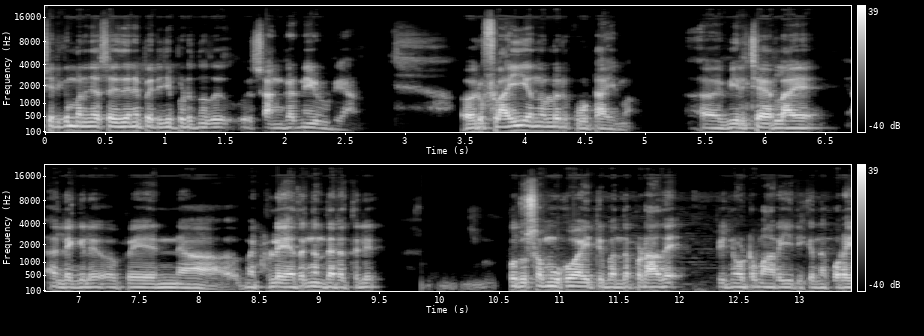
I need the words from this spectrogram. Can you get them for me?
ശരിക്കും പറഞ്ഞ സൈദിനെ പരിചയപ്പെടുന്നത് ഒരു സംഘടനയിലൂടെയാണ്. ഒരു ഫ്ലൈ എന്നുള്ളൊരു കൂട്ടായ്മ വീൽ ചെയറിലായ അല്ലെങ്കിൽ പിന്നെ മറ്റുള്ള ഏതെങ്കിലും തരത്തിൽ പൊതുസമൂഹമായിട്ട് ബന്ധപ്പെടാതെ പിന്നോട്ട് മാറിയിരിക്കുന്ന കുറേ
